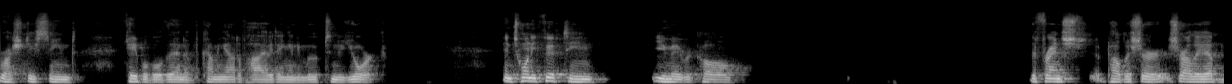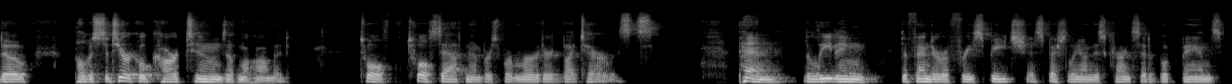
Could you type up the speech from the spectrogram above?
Rushdie seemed capable then of coming out of hiding and he moved to New York. In 2015, you may recall, the French publisher Charlie Hebdo published satirical cartoons of Muhammad. 12, 12 staff members were murdered by terrorists. PEN, the leading defender of free speech, especially on this current set of book bans,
